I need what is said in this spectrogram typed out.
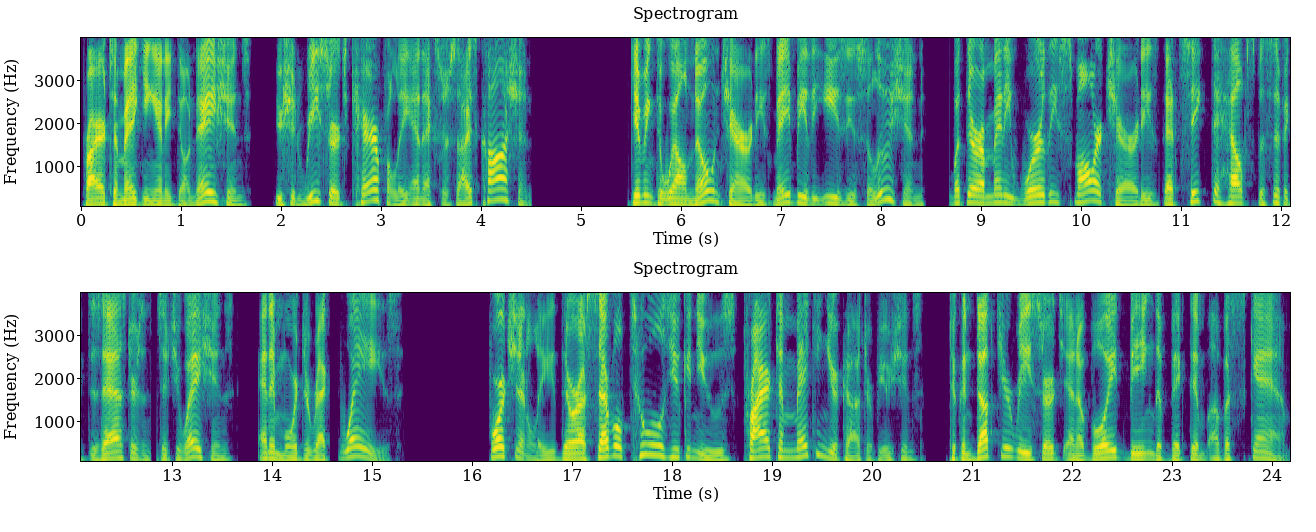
Prior to making any donations, you should research carefully and exercise caution. Giving to well known charities may be the easiest solution, but there are many worthy smaller charities that seek to help specific disasters and situations and in more direct ways. Fortunately, there are several tools you can use prior to making your contributions to conduct your research and avoid being the victim of a scam.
